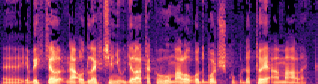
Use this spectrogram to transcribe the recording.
Eh, já bych chtěl na odlehčení udělat takovou malou odbočku. Kdo to je Amálek?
